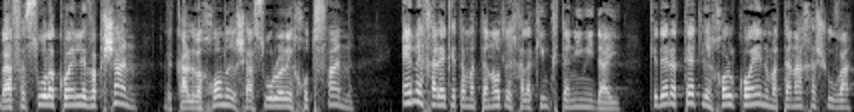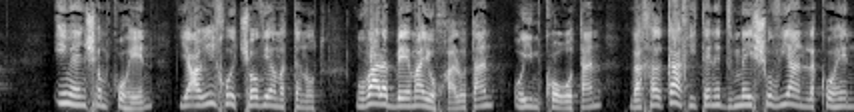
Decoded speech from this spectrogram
ואף אסור לכהן לבקשן, וקל וחומר שאסור לו לחוטפן. אין לחלק את המתנות לחלקים קטנים מדי, כדי לתת לכל כהן מתנה חשובה. אם אין שם כהן, יעריכו את שווי המתנות, ובעל הבהמה יאכל אותן, או ימכור אותן, ואחר כך ייתן את דמי שוויין לכהן.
